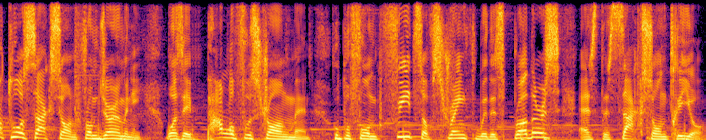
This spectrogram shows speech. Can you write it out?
Arthur Saxon from Germany was a powerful strongman who performed feats of strength with his brothers as the Saxon Trio.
